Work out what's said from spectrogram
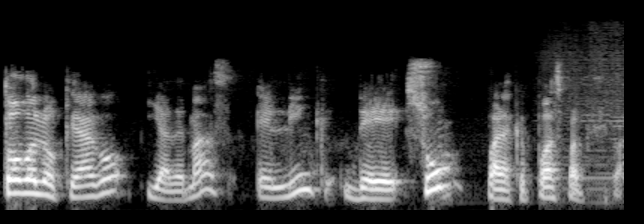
todo lo que hago y además el link de Zoom para que puedas participar.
